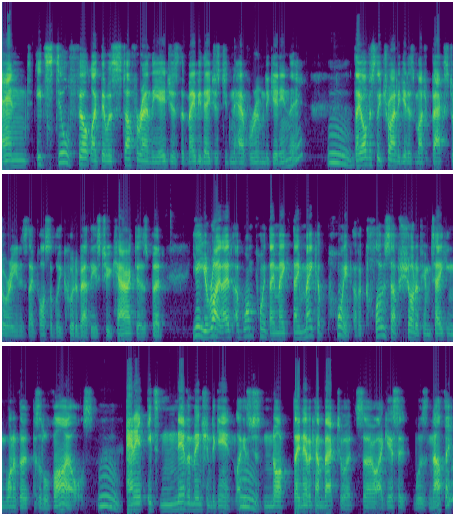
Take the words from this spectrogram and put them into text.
And it still felt like there was stuff around the edges that maybe they just didn't have room to get in there. Mm. They obviously tried to get as much backstory in as they possibly could about these two characters, but. Yeah, you're right. At, at one point, they make they make a point of a close-up shot of him taking one of those little vials, Mm. and it, it's never mentioned again. Like it's Mm. just not. They never come back to it. So I guess it was nothing.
